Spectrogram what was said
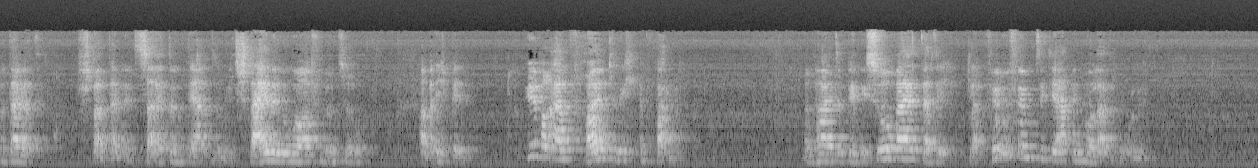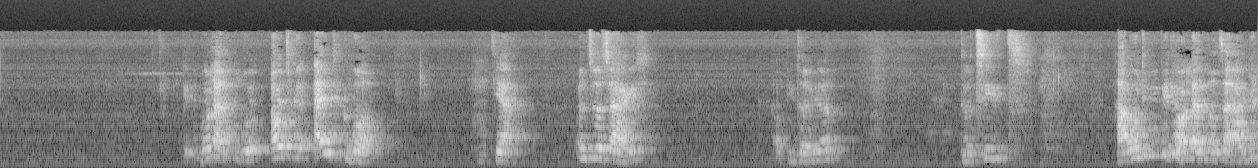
und da stand dann in der Zeitung, der hat so mit Steinen geworfen und so. Aber ich bin überall freundlich empfangen. Und heute bin ich so weit, dass ich, glaube 55 Jahre in Holland wohne. Ich bin in Holland alt geworden. Tja, und so sage ich, auf Wiederhören, du ziehst, Howdy, wie die Holländer sagen.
